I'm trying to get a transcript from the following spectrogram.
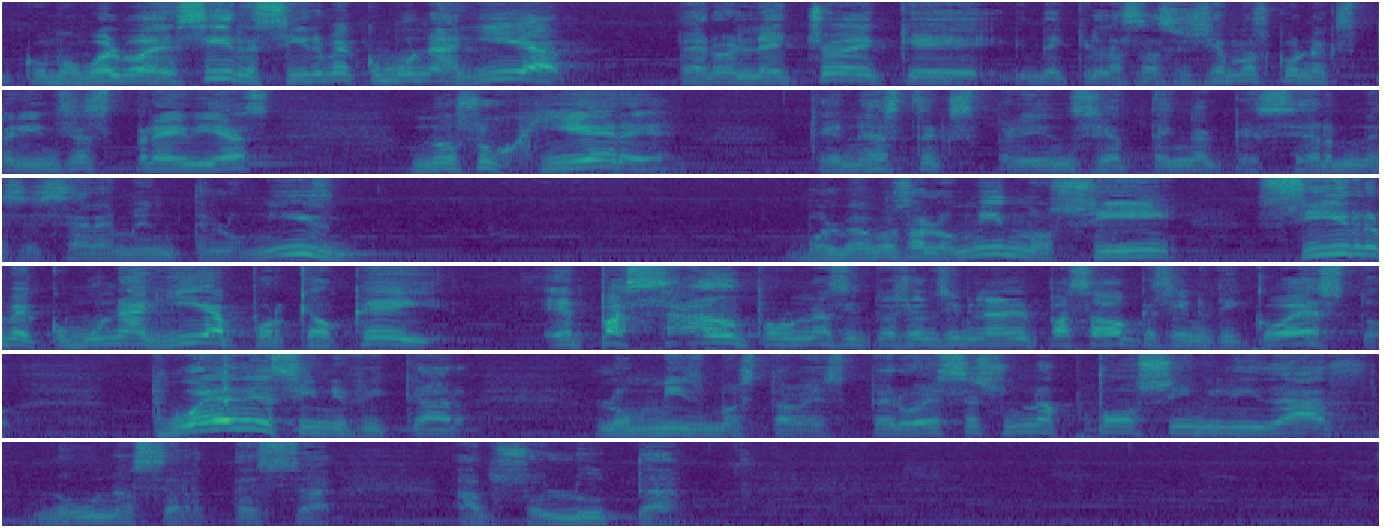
como vuelvo a decir, sirve como una guía, pero el hecho de que, de que las asociemos con experiencias previas no sugiere que en esta experiencia tenga que ser necesariamente lo mismo. Volvemos a lo mismo, sí sirve como una guía porque, ok, he pasado por una situación similar en el pasado que significó esto. Puede significar lo mismo esta vez, pero esa es una posibilidad, no una certeza absoluta.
